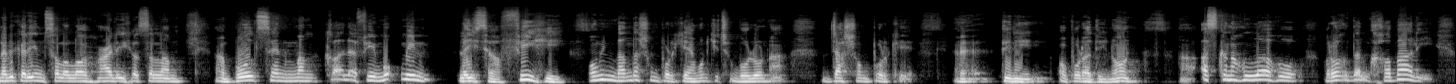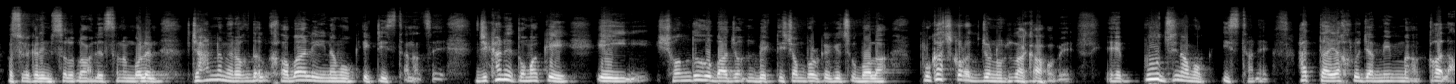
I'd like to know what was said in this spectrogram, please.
নবী করিম সাল আলী আসাল্লাম বলছেন, মান মুকমিন লাইসা ফিহি, মুমিন বান্দা সম্পর্কে এমন কিছু বলো না, যা সম্পর্কে তিনি অপরাধী নন। আসকানাহুল্লাহ রগদাল খাবালি, রসুল করিম সাল্লাহ সাল্লাম বলেন, জাহান্নামে রগদাল খাবালি নামক একটি স্থান আছে, যেখানে তোমাকে এই সন্দেহভাজন ব্যক্তি সম্পর্কে কিছু বলা, প্রকাশ করার জন্য রাখা হবে পুজ নামক স্থানে। হাত্তা ইয়াখরুজা মিম্মা কালা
